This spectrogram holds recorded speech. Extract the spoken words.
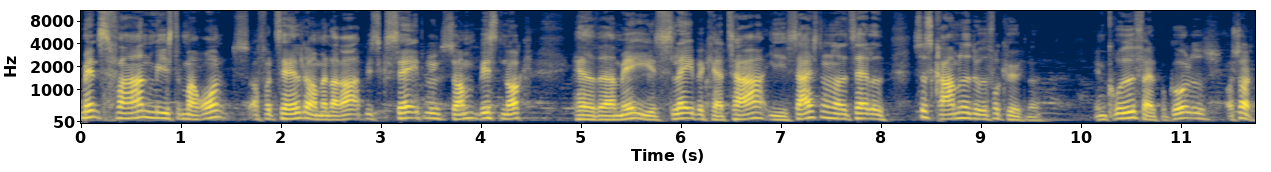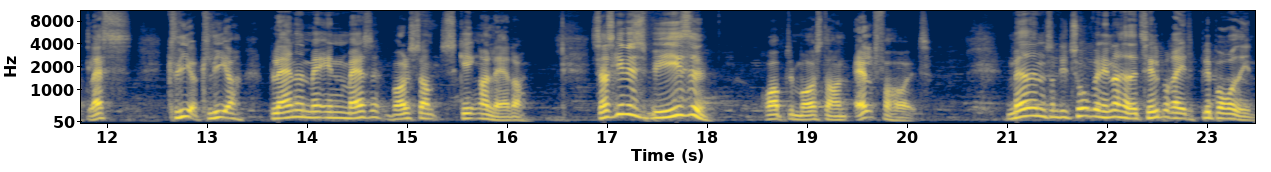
Mens faren miste mig rundt og fortalte om en arabisk sabel, som vist nok havde været med i et slag ved Katar i 1600-tallet, så skramlede det ud fra køkkenet. En gryde faldt på gulvet, og så et glas. Klir, klir, blandet med en masse voldsomt skinger og latter. Så skal vi spise, råbte mosteren alt for højt. Maden, som de to veninder havde tilberedt, blev båret ind.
